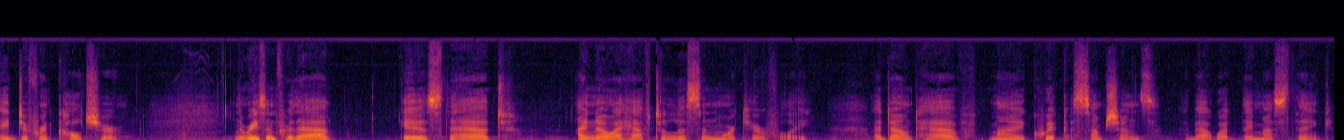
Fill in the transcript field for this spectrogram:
a different culture. And the reason for that is that I know I have to listen more carefully. I don't have my quick assumptions about what they must think.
